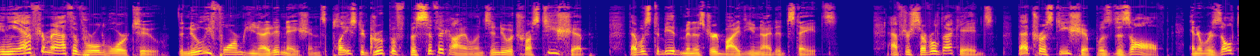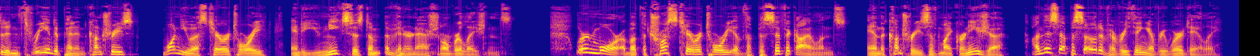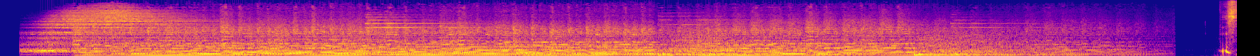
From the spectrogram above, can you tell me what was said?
In the aftermath of World War II, the newly formed United Nations placed a group of Pacific islands into a trusteeship that was to be administered by the United States. After several decades, that trusteeship was dissolved, and it resulted in three independent countries, one U.S. territory, and a unique system of international relations. Learn more about the trust territory of the Pacific Islands and the countries of Micronesia on this episode of Everything Everywhere Daily.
